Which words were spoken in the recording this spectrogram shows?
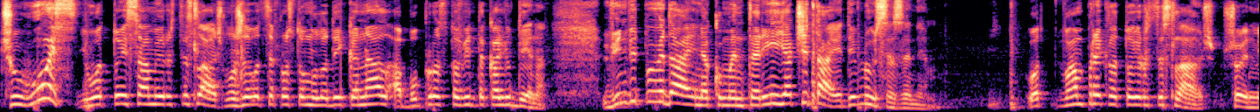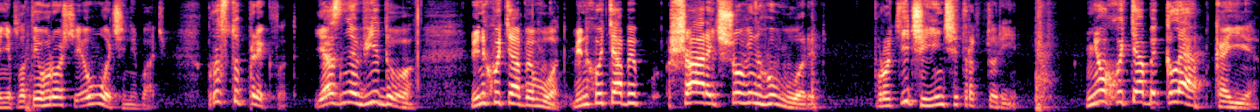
Чогось, і от той самий Ростиславич, можливо, це просто молодий канал, або просто він така людина. Він відповідає на коментарі, я читаю, дивлюся за ним. От вам приклад той Ростиславич, що він мені платив гроші, я в очі не бачу. Просто приклад. Я зняв відео, він хоча б от, він хоча б шарить, що він говорить про ті чи інші тракторі. В нього хоча б клепка є.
